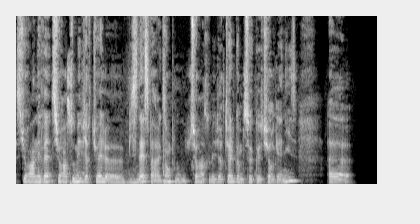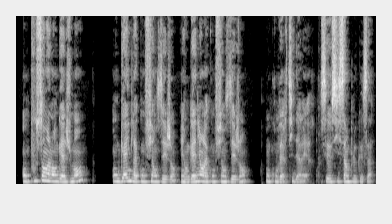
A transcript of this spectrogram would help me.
sur un, sur un sommet virtuel euh, business, par exemple, ou sur un sommet virtuel comme ceux que tu organises, euh, en poussant à l'engagement, on gagne la confiance des gens. Et en gagnant la confiance des gens, on convertit derrière. C'est aussi simple que ça.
